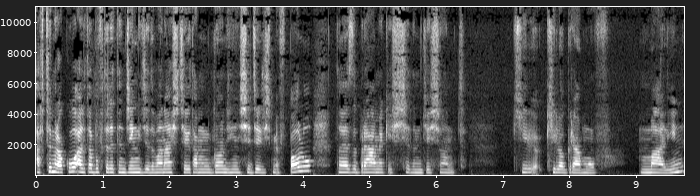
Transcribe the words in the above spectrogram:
a w tym roku, ale to był wtedy ten dzień, gdzie 12 tam godzin siedzieliśmy w polu, to ja zebrałam jakieś 70 kil kilogramów malin.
